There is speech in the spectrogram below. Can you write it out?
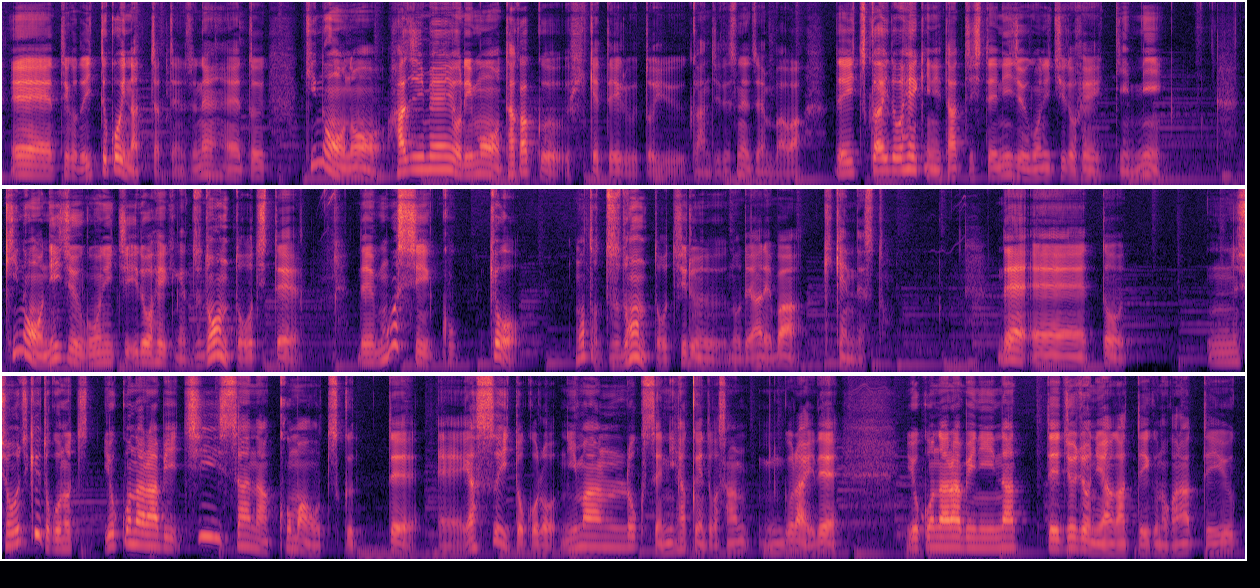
えー、ということで、行ってこいになっちゃってるんですよね。えっ、と、昨日の初めよりも高く引けているという感じですね、前場は。で、5日移動平均にタッチして25日移動平均に、昨日25日移動平均がズドンと落ちて、でもしこ今日もっとズドンと落ちるのであれば危険ですと。で、えーっと、正直言うとこの横並び小さなコマを作って、えー安いところ2万6200円とか3ぐらいで横並びになって徐々に上がっていくのかなっていう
